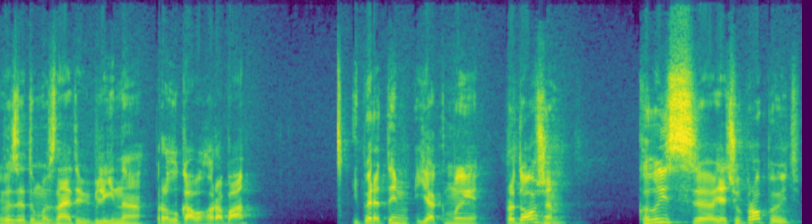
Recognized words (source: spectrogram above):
ви, я думаю, знаєте, біблійна про лукавого раба. І перед тим, як ми продовжимо, колись е, я чув проповідь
